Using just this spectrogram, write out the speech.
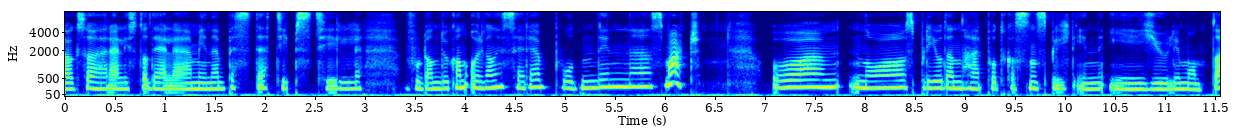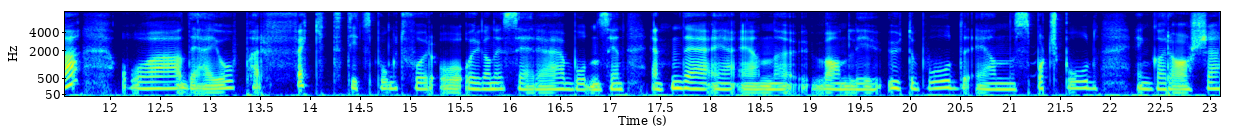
Dag så har jeg lyst til å dele mine beste tips til hvordan du kan organisere boden din eh, smart. Og nå blir jo denne podkasten spilt inn i juli måned, og det er jo perfekt tidspunkt for å organisere boden sin, enten det er en vanlig utebod, en sportsbod, en garasje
